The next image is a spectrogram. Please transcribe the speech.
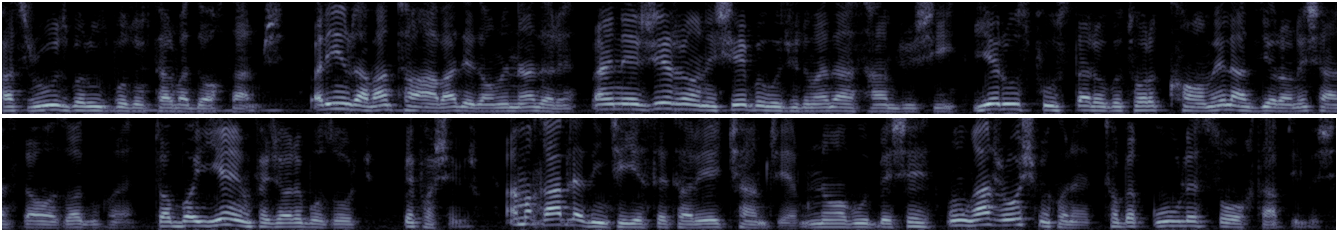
پس روز به روز بزرگتر و داغتر میشه. ولی این روند تا ابد ادامه نداره و انرژی رانشی به وجود اومده از همجوشی. یه روز پوسته رو به طور کامل از گرانش هسته آزاد می‌کنه تا با یه انفجار بزرگ بپاشه بیرون. اما قبل از اینکه یه ستاره کم جرم نابود بشه اونقدر رشد می‌کنه تا به قول سرخ تبدیل بشه.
